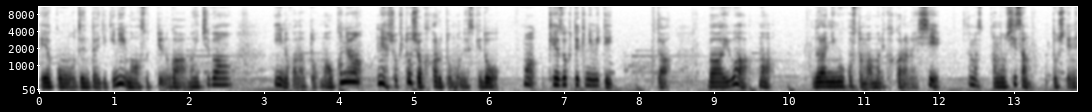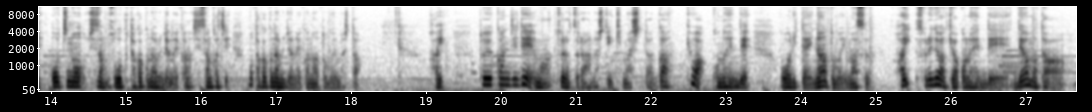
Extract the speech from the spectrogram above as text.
エアコンを全体的に回すっていうのが、まあ、一番いいのかなと、まあ、お金はね初期投資はかかると思うんですけど、まあ、継続的に見ていった場合はまあランニングコストもあんまりかからないし、まあ、あの資産としてねお家の資産もすごく高くなるんじゃないかな資産価値も高くなるんじゃないかなと思いました。はいという感じで、まあ、つらつら話していきましたが今日はこの辺で終わりたいなと思います。はいそれでは今日はこの辺でではまた。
